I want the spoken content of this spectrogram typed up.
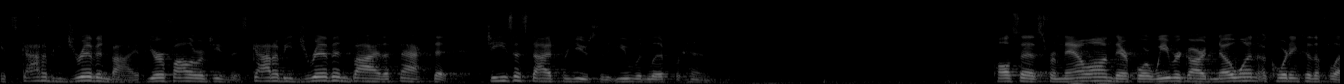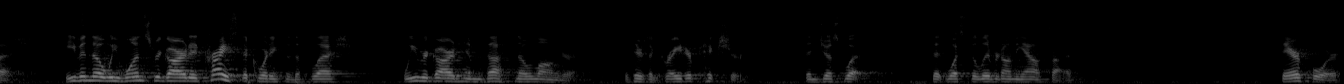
It's got to be driven by, if you're a follower of Jesus, it's got to be driven by the fact that Jesus died for you so that you would live for him. Paul says, From now on, therefore, we regard no one according to the flesh. Even though we once regarded Christ according to the flesh, we regard him thus no longer. That there's a greater picture than just what that what's delivered on the outside. Therefore,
